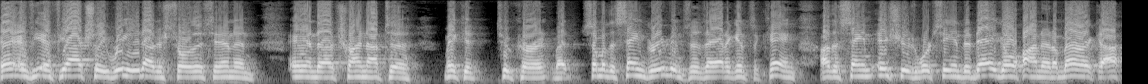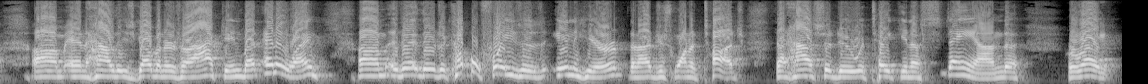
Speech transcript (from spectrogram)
if, you, if you actually read, I'll just throw this in and, and uh, try not to make it too current, but some of the same grievances they had against the king are the same issues we're seeing today go on in America um, and how these governors are acting. But anyway, um, there, there's a couple phrases in here that I just want to touch that has to do with taking a stand. Right.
